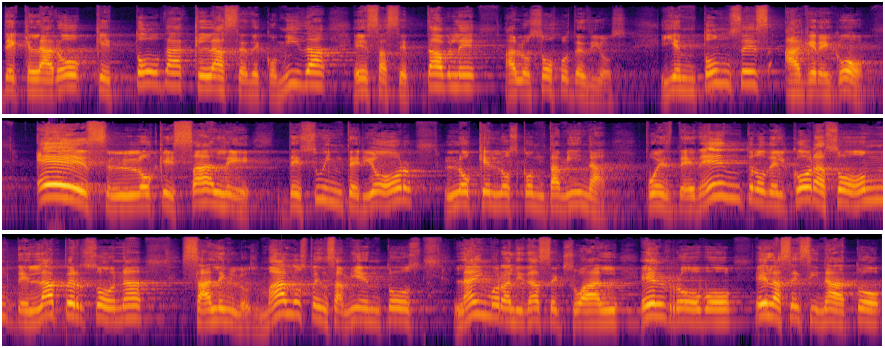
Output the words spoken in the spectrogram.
declaró que toda clase de comida es aceptable a los ojos de Dios. Y entonces agregó, es lo que sale de su interior lo que los contamina, pues de dentro del corazón de la persona salen los malos pensamientos, la inmoralidad sexual, el robo, el asesinato,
